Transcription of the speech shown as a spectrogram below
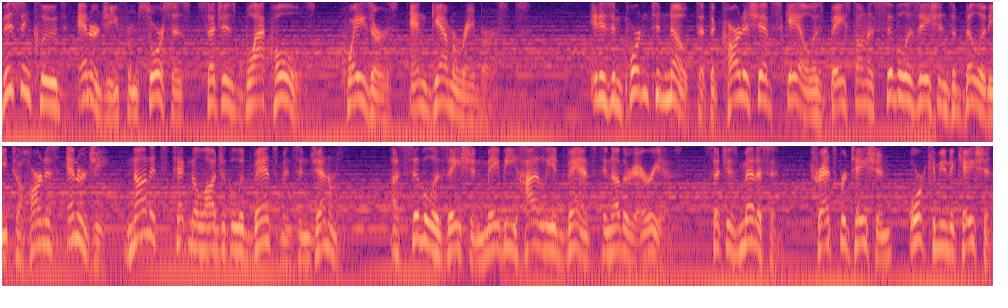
This includes energy from sources such as black holes, quasars, and gamma ray bursts. It is important to note that the Kardashev scale is based on a civilization's ability to harness energy, not its technological advancements in general. A civilization may be highly advanced in other areas, such as medicine, transportation, or communication,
